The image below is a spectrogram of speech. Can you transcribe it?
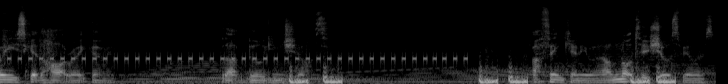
we need to get the heart rate going for that billion shots. I think anyway. I'm not too sure to be honest.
